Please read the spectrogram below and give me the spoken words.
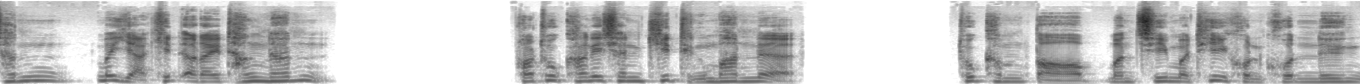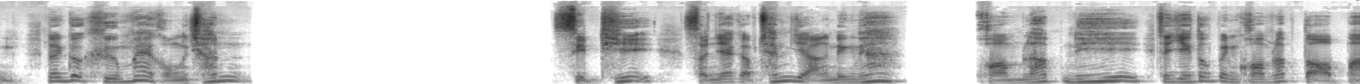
ฉันไม่อยากคิดอะไรทั้งนั้น เพราะทุกครั้งที่ฉันคิดถึงมันเนี่ยทุกคำตอบมันชี้มาที่คนคนหนึ่งนั่นก็คือแม่ของฉัน สิทธิสัญญากับฉันอย่างหนึ่งนะ ความลับนี้จะยังต้องเป็นความลับต่อไป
